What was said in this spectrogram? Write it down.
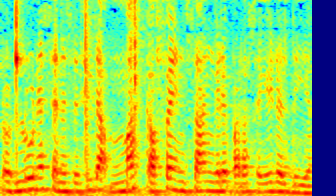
los lunes se necesita más café en sangre para seguir el día.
